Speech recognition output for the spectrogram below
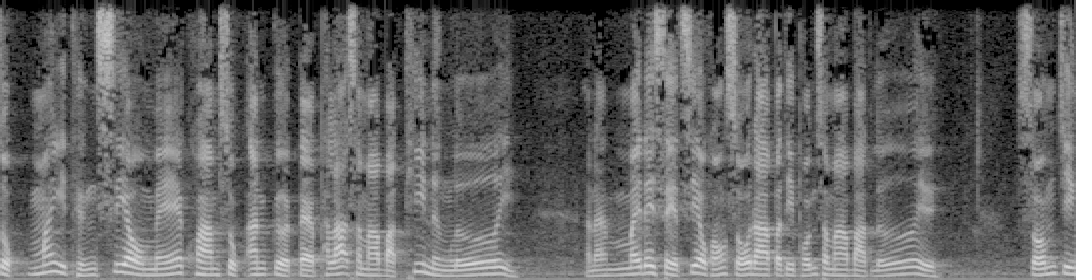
สุขไม่ถึงเสี้ยวแม้ความสุขอันเกิดแต่พระสมาบัติที่หนึ่งเลยนะไม่ได้เศษเสี้ยวของโสดาปฏิผลสมาบัติเลย สมจริง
